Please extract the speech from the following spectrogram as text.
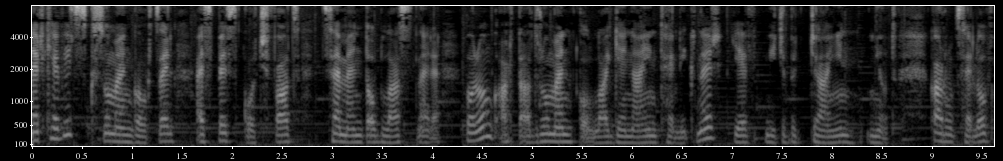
Ներքևից սկսում են գործել այսպես կոչված ցեմենտոբլաստները, որոնք արտադրում են կոլագենային թելիկներ եւ միջբջջային նյութ, կառուցելով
